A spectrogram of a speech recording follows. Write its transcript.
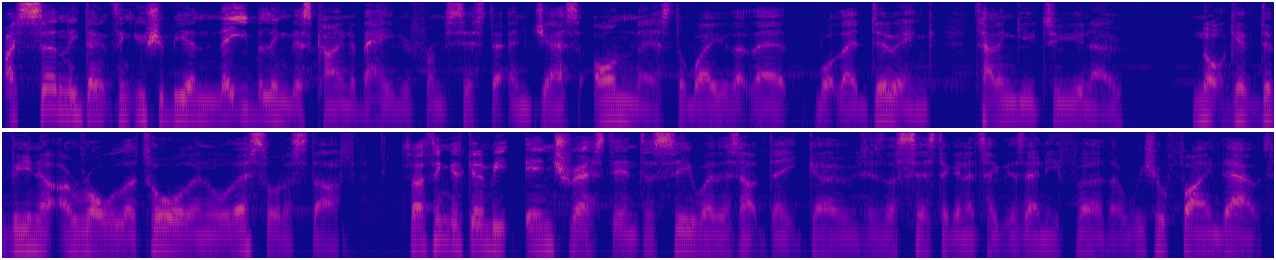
I certainly don't think you should be enabling this kind of behavior from Sister and Jess on this, the way that they're what they're doing, telling you to, you know, not give Davina a role at all and all this sort of stuff. So I think it's going to be interesting to see where this update goes. Is the sister going to take this any further? We shall find out.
